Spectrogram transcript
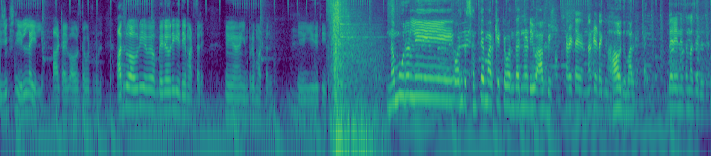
ಎಜುಕೇಷನ್ ಇಲ್ಲ ಇಲ್ಲಿ ಆ ಟೈಪ್ ಅವ್ರು ತಗೊಂಡು ಆದರೂ ಅವರಿಗೆ ಬೇರೆಯವರಿಗೆ ಇದೇ ಮಾಡ್ತಾರೆ ಇಂಪ್ರೂವ್ ಮಾಡ್ತಾರೆ. ಈ- ರೀತಿ. ನಮ್ಮೂರಲ್ಲಿ ಒಂದು ಸಂತೆ ಮಾರ್ಕೆಟ್ ಒಂದು ನಡೆಯುವ ಆಗಬೇಕು. ಕರೆಕ್ಟಾಗಿ ಮಾರ್ಕೆಟ್ ಆಗಿ ಹೌದು ಮಾರ್ಕೆಟ್ ಆಗಿ. ಬೇರೆ ಏನೇ ಸಮಸ್ಯೆ ಇದೆ ಸರ್?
